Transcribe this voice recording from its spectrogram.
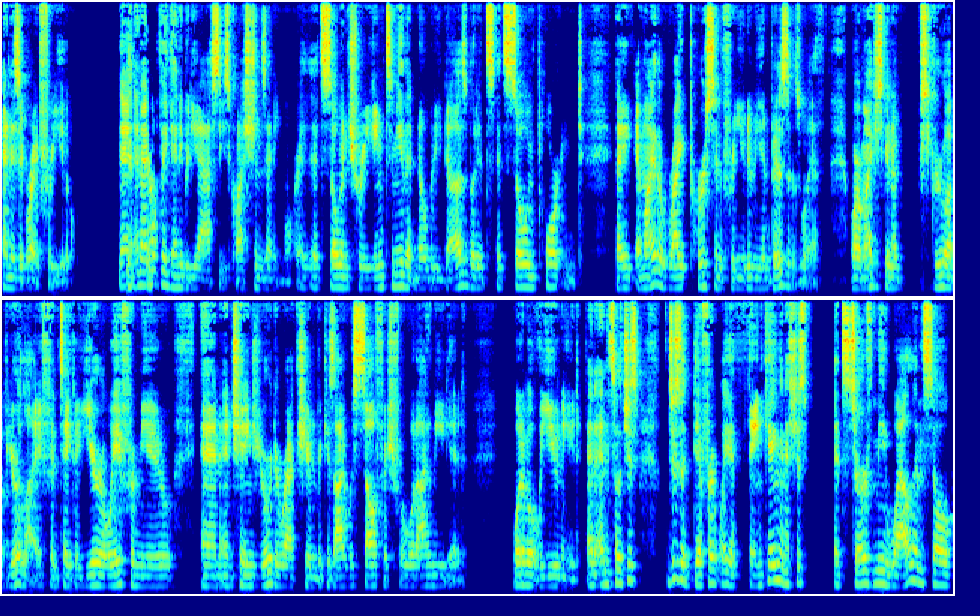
And is it right for you? And, Yeah. and I don't think anybody asks these questions anymore. It's so intriguing to me that nobody does, but it's, it's so important like, am I the right person for you to be in business with? Or am I just going to screw up your life and take a year away from you and, and change your direction because I was selfish for what I needed? What about what you need? And, and so it's just, just a different way of thinking. And it's just, it served me well. And so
